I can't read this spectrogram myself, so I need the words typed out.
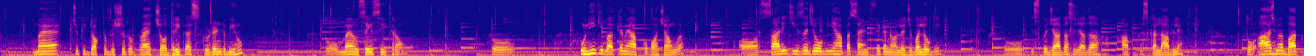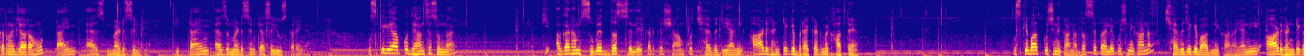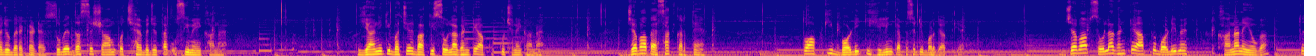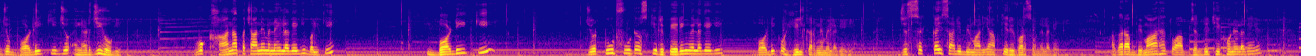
मैं चूँकि डॉक्टर विश्वरूप राय चौधरी का स्टूडेंट भी हूँ तो मैं उनसे ही सीख रहा हूँ। तो उन्हीं की बातें मैं आपको पहुँचाऊँगा। और सारी चीज़ें जो होगी यहाँ पर साइंटिफिक एंड नॉलेजेबल होगी। तो इसको ज़्यादा से ज़्यादा आप इसका लाभ लें। तो आज मैं बात करने जा रहा हूँ टाइम एज़ मेडिसिन की। कि टाइम एज अ मेडिसिन कैसे यूज़ करेंगे। उसके लिए आपको ध्यान से सुनना है कि अगर हम सुबह 10 से लेकर के शाम को 6 बजे, यानी 8 घंटे के ब्रैकेट में खाते हैं, उसके बाद कुछ नहीं खाना। 10 से पहले कुछ नहीं खाना 6 बजे के बाद नहीं खाना। यानी 8 घंटे का जो ब्रैकेट है, सुबह 10 से शाम को 6 बजे तक उसी में ही खाना है। यानी कि बचे बाकी 16 घंटे आपको कुछ नहीं खाना है। जब आप ऐसा करते हैं तो आपकी बॉडी की हीलिंग कैपेसिटी बढ़ जाती है। जब आप 16 घंटे आपके बॉडी में खाना नहीं होगा तो जो बॉडी की जो एनर्जी होगी, वो खाना पचाने में नहीं लगेगी, बल्कि बॉडी की जो टूट फूट है, उसकी रिपेयरिंग में लगेगी बॉडी को हील करने में लगेगी, जिससे कई सारी बीमारियाँ आपकी रिवर्स होने लगेंगी। अगर आप बीमार हैं तो आप जल्दी ठीक होने लगेंगे।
